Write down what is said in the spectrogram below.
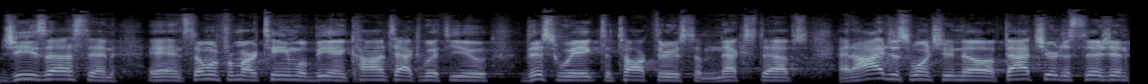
Jesus, and, and someone from our team will be in contact with you this week to talk through some next steps. And I just want you to know if that's your decision,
